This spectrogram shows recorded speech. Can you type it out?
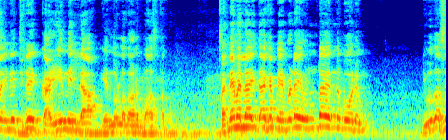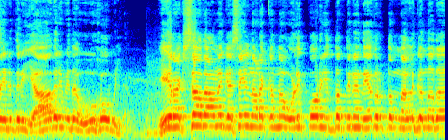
സൈന്യത്തിന് കഴിയുന്നില്ല എന്നുള്ളതാണ് വാസ്തവം. തന്നെയുമല്ല ഇദ്ദേഹം എവിടെയുണ്ട് എന്ന് പോലും ജൂത സൈന്യത്തിന് യാതൊരുവിധ ഊഹവുമില്ല. ഈ റക്സാദാണ് ഗസയിൽ നടക്കുന്ന ഒളിപ്പോർ യുദ്ധത്തിന് നേതൃത്വം നൽകുന്നത്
